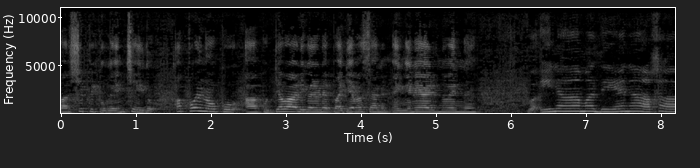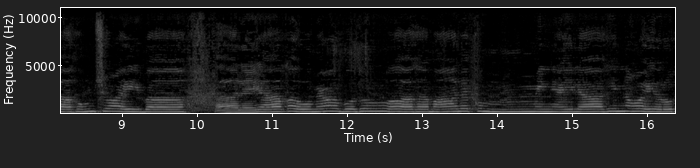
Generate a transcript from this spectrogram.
വർഷിപ്പിക്കുകയും ചെയ്തു അപ്പോൾ നോക്കൂ ആ കുറ്റവാളികളുടെ പര്യവസാനം എങ്ങനെയായിരുന്നുവെന്ന് وإلى مدين أخاهم شعيبا قال يا قوم اعبدوا الله ما لكم من إله غيره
